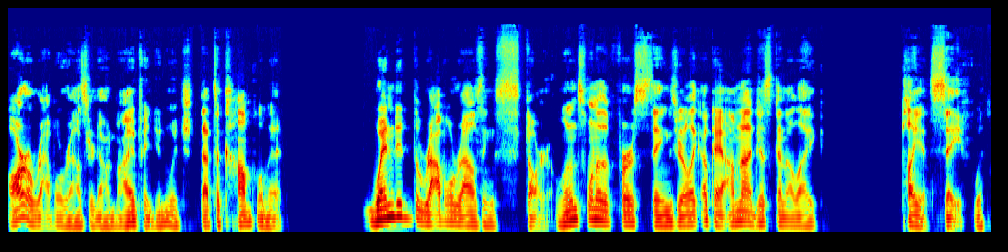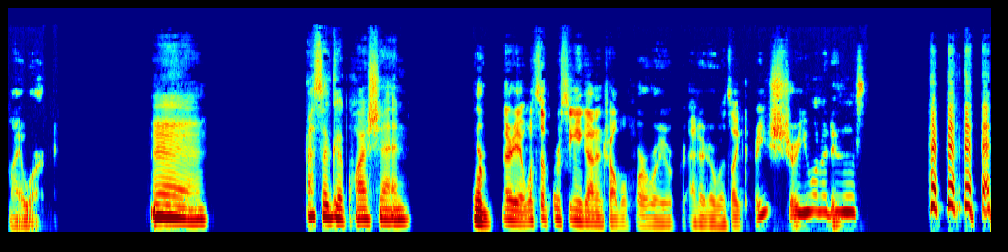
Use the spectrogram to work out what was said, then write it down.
are a rabble rouser now, in my opinion, which that's a compliment. When did the rabble rousing start? When's one of the first things you're like, okay, I'm not just going to like play it safe with my work? Mm, that's a good question. Or, or yeah, what's the first thing you got in trouble for where your editor was like, are you sure you want to do this?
